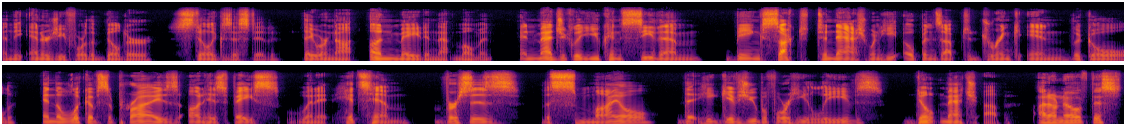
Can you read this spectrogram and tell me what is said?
and the energy for the builder still existed. They were not unmade in that moment. And magically you can see them being sucked to Nash when he opens up to drink in the gold. And the look of surprise on his face when it hits him versus the smile that he gives you before he leaves don't match up. I don't know if this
